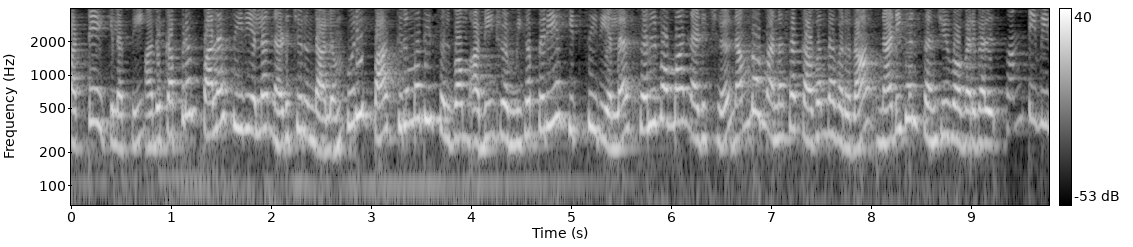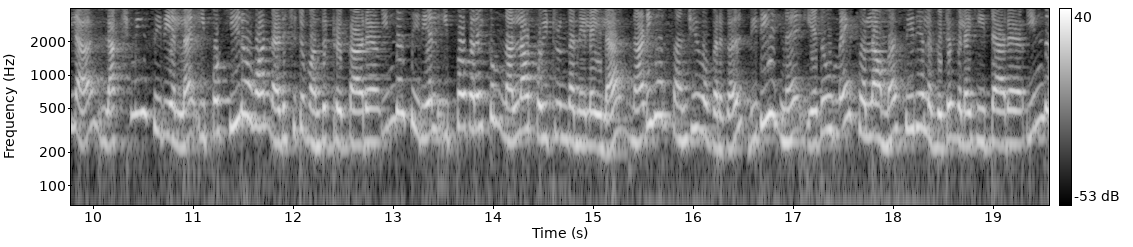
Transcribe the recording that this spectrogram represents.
பட்டையை கிளப்பி அதுக்கப்புறம் பல சீரியல்ல நடிச்சிருந்தாலும் குறிப்பா திருமதி செல்வம் அப்படின்ற மிகப்பெரிய ஹிட் சீரியல்ல செல்வமா நடிச்சு நம்ம மனச கவர்ந்தவர் தான் நடிகர் சஞ்சீவ் அவர்கள். சன் டிவில லக்ஷ்மி சீரியல்ல இப்போ ஹீரோவா நடிச்சிட்டு வந்துட்டு இருக்காரு இந்த சீரியல் இப்ப வரைக்கும் நல்லா போயிட்டு இருந்த நிலையில நடிகர் சஞ்சீவ் அவர்கள் திடீர்னு எதுவுமே சொல்லாம சீரியலை விட்டு விலகிட்டாரு. இந்த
